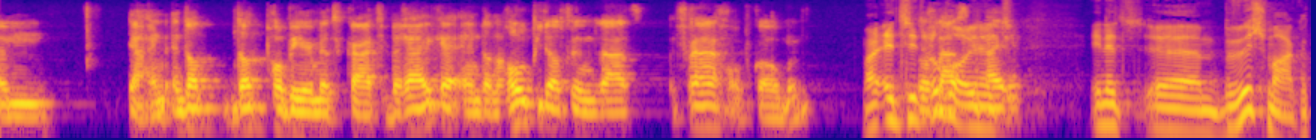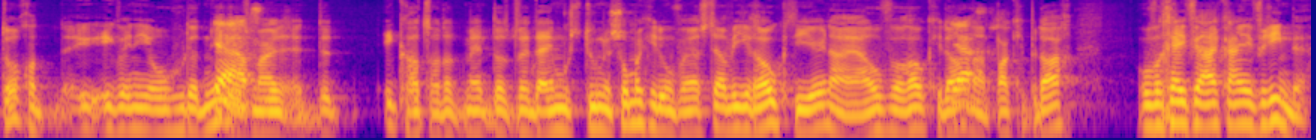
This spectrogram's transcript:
Um, ja, en, en dat, dat probeer je met elkaar te bereiken. En dan hoop je dat er inderdaad vragen opkomen. Maar het zit ook wel in het, in het uh, bewust maken, toch? Want ik, ik, weet niet hoe dat nu ja, is, maar ik had wel dat, met, dat we moesten toen een sommetje doen van stel wie rookt hier? Nou ja, hoeveel rook je dan? Ja. Nou, pak je per dag. Hoeveel geef je eigenlijk aan je vrienden?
